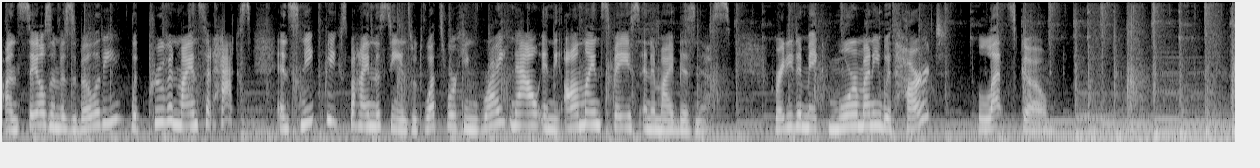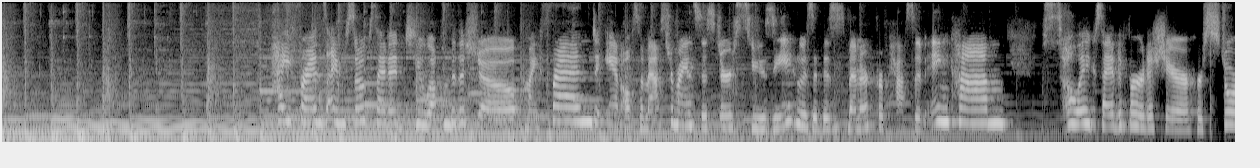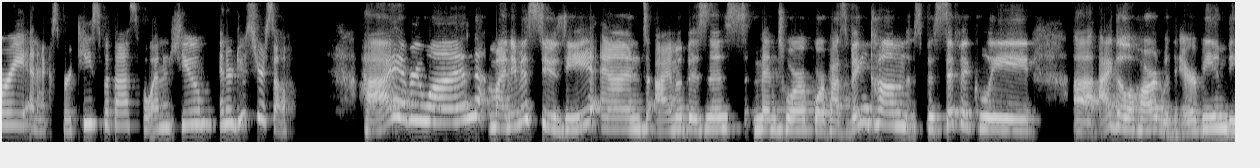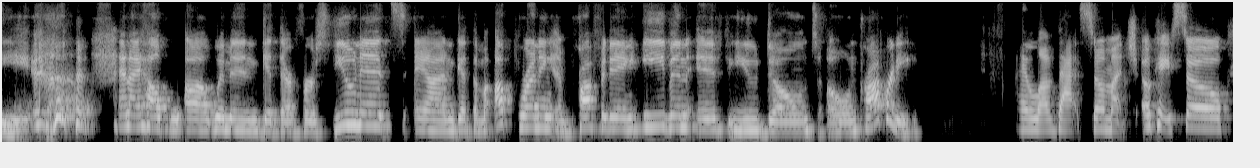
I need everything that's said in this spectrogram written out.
on sales and visibility with proven mindset hacks and sneak peeks behind the scenes with what's working right now in the online space and in my business. Ready to make more money with heart? Let's go. Hi, friends. I'm so excited to welcome to the show my friend and also mastermind sister, Suzie, who is a business mentor for passive income. So excited for her to share her story and expertise with us. But why don't you introduce yourself? Hi, everyone. My name is Suzie, and I'm a business mentor for passive income. Specifically, uh, I go hard with Airbnb and I help uh, women get their first units and get them up running and profiting, even if you don't own property. I love that so much. Okay, so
